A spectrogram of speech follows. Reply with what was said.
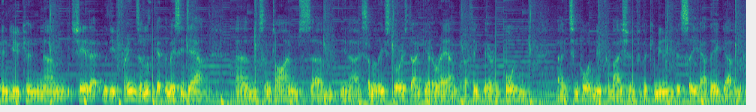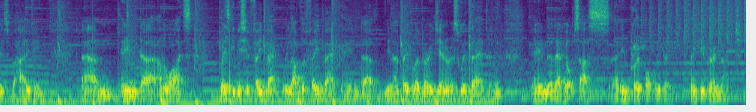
and you can um, share that with your friends and look, get the message out. Um, sometimes, um, you know, some of these stories don't get around, but I think they're important. Uh, it's important information for the community to see how their government is behaving. Um, and uh, otherwise, please give us your feedback. We love the feedback and, uh, you know, people are very generous with that and, and uh, that helps us uh, improve what we do. Thank you very much.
